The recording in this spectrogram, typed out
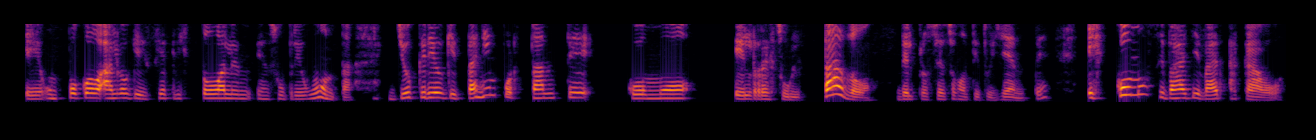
eh, un poco algo que decía Cristóbal en, su pregunta, yo creo que tan importante como el resultado del proceso constituyente es cómo se va a llevar a cabo.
